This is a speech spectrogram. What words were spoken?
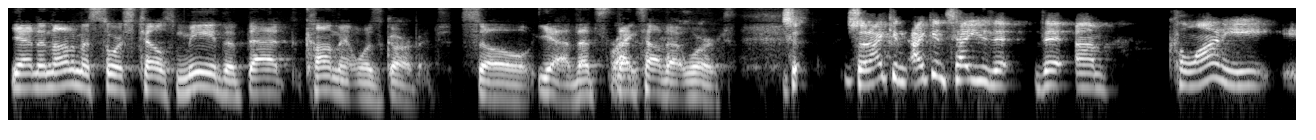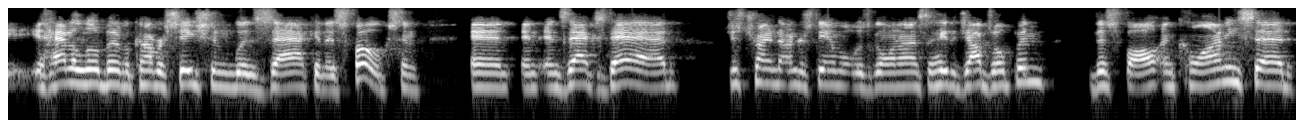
Yeah, an anonymous source tells me that that comment was garbage. So yeah, that's right. that's how that works. So, so I can I can tell you that that um, Kalani had a little bit of a conversation with Zach and his folks, and and and, and Zach's dad just trying to understand what was going on. Said, "Hey, the job's open this fall," and Kalani said,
